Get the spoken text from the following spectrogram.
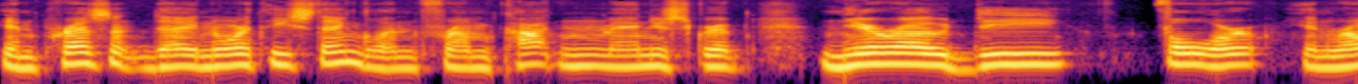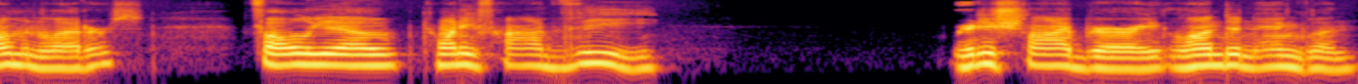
in present day northeast England from Cotton manuscript Nero D4 in Roman letters, folio 25V, British Library, London, England,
